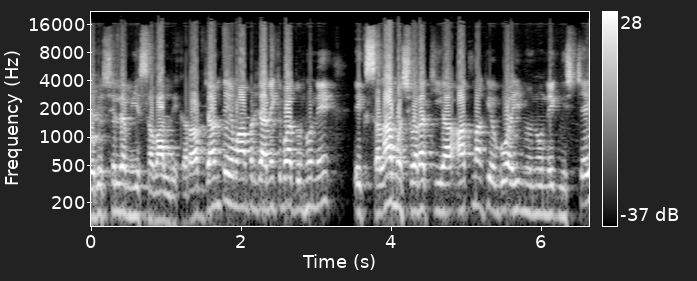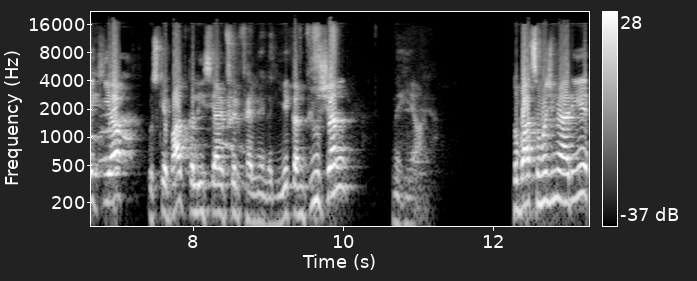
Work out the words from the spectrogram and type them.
यरूशलेम। ये सवाल लेकर। आप जानते हैं, वहाँ पर जाने के बाद उन्होंने एक सलाह मशवरा किया। आत्मा की अगुवाई में उन्होंने एक निश्चय किया। उसके बाद कलीसियाएँ फिर फैलने लगी। ये कंफ्यूजन नहीं आया। तो बात समझ में आ रही है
